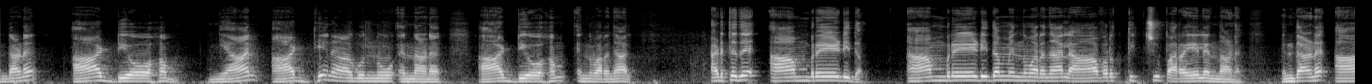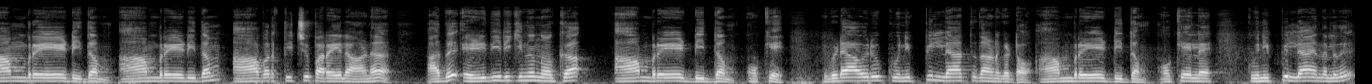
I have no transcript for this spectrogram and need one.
എന്താണ്? ആഡ്യോഹം ഞാൻ ആഢ്യനാകുന്നു എന്നാണ് ആഢ്യോഹം എന്ന് പറഞ്ഞാൽ അടുത്തത് ആംബ്രേഡിതം. ആംബ്രേഡിതം എന്ന് പറഞ്ഞാൽ ആവർത്തിച്ചു പറയൽ എന്നാണ്. എന്താണ്? ആംബ്രേഡിതം. ആംബ്രേഡിതം ആവർത്തിച്ചു പറയലാണ്. അത് എഴുതിയിരിക്കുന്നത് നോക്കുക. ആംബ്രേഡിതം. ഓക്കെ. ഇവിടെ ആ ഒരു കുനിപ്പില്ലാത്തതാണ് കേട്ടോ. ആംബ്രേഡിതം. ഓക്കെ അല്ലേ? കുനിപ്പില്ല എന്നുള്ളത്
